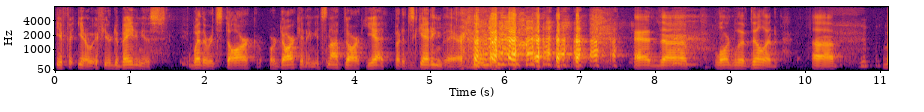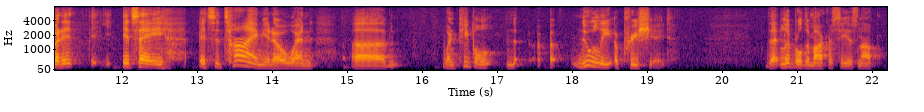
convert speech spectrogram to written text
if, you know, if you're debating this, whether it's dark or darkening, it's not dark yet, but it's getting there. and uh, long live Dylan. Uh, but it, it's, a, it's a time, you know, when, um, when people n- newly appreciate that liberal democracy is not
